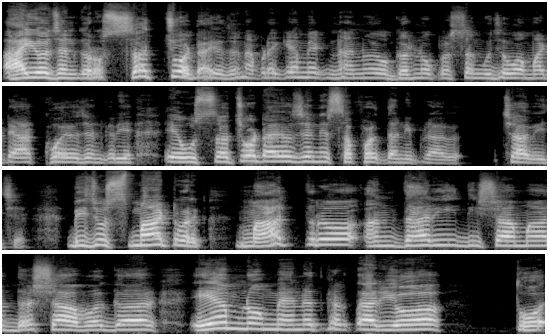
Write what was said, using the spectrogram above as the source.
આયોજન કરો. સચોટ આયોજન. આપણે કેમ એક નાનો એવો ઘરનો પ્રસંગ ઉજવવા માટે આખું આયોજન કરીએ? એવું સચોટ આયોજન એ સફળતાની ચાવી છે. બીજું સ્માર્ટ વર્ક માત્ર અંધારી દિશામાં દશા વગર એમનો મહેનત કરતા રહ્યો, તો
